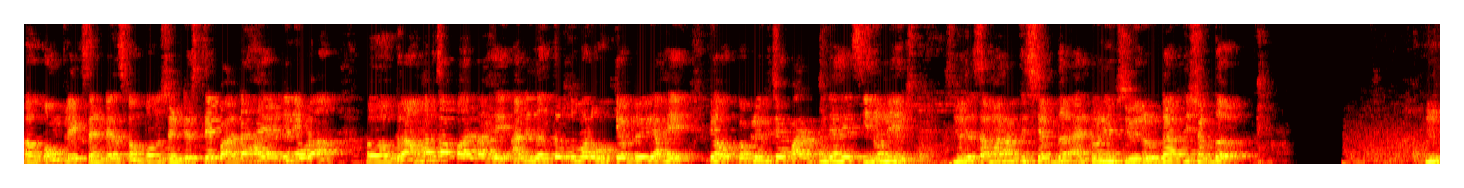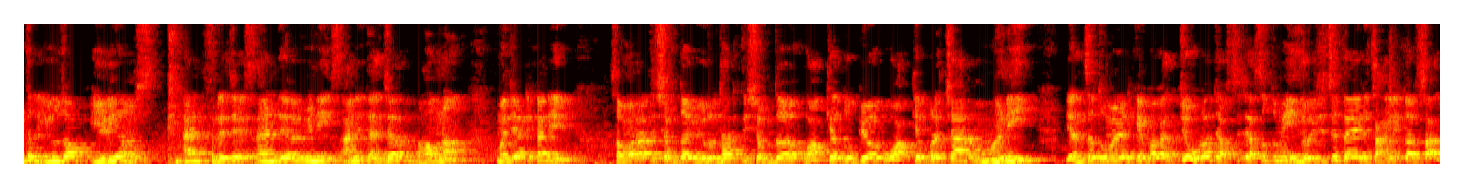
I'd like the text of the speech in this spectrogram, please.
कॉम्प्लेक्स सेंटेन्स कंपाऊंड सेंटेन्स ते पार्ट हा या ठिकाणी एवढा ग्रामरचा पार्ट आहे. आणि नंतर तुम्हाला व्होकॅबलरी आहे. त्या व्होकॅबलरीच्या पार्टमध्ये आहे सिनोनिम्स म्हणजे समानार्थी शब्द अँटोनिम्स विरुद्धार्थी शब्द नंतर use of idioms and phrases and their meanings आणि त्यांच्या भावना. म्हणजे या ठिकाणी समानार्थी शब्द विरुद्धार्थी शब्द वाक्यात उपयोग वाक्यप्रचार म्हणी यांचं तुम्हाला या ठिकाणी बघा. जेवढं जास्तीत जास्त तुम्ही इंग्रजीची तयारी चांगली करसाल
